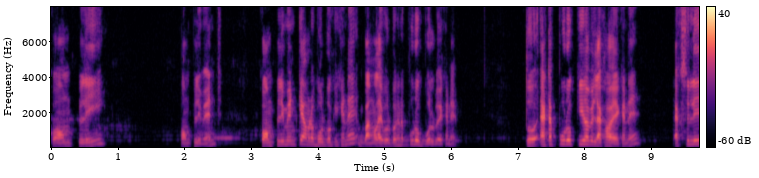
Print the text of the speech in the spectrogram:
কমপ্লি কমপ্লিমেন্ট কমপ্লিমেন্টকে আমরা বলব কি এখানে? বাংলায় বলব এখানে, পূরক বলব এখানে। তো একটা পূরক কীভাবে লেখা হয় এখানে? অ্যাকচুয়ালি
